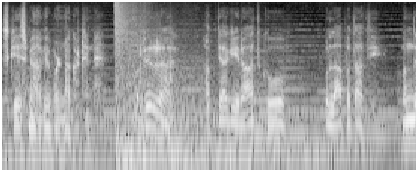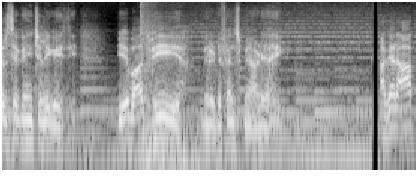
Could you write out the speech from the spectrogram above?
इस केस में आगे बढ़ना कठिन है। और फिर हत्या की रात को वो लापता थी, मंदिर से कहीं चली गई थी। ये बात भी मेरे डिफेंस में आड़े आएगी। अगर आप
